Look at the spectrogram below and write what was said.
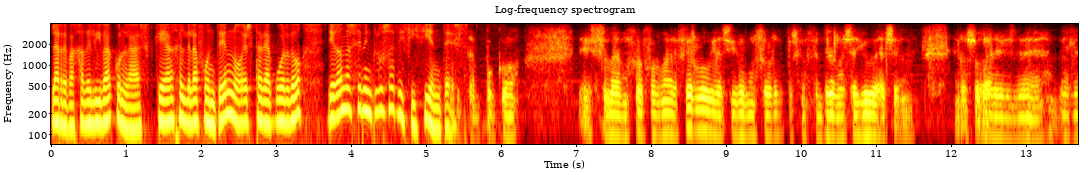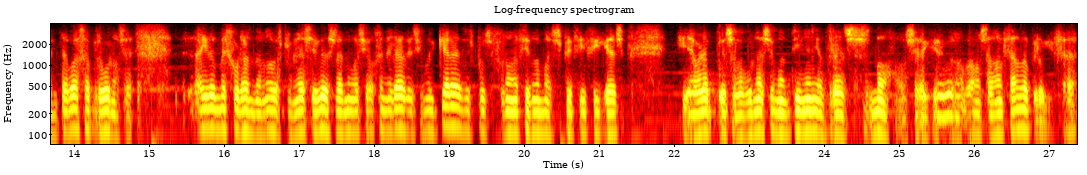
la rebaja del IVA, con las que Ángel de la Fuente no está de acuerdo, llegando a ser incluso deficientes. tampoco es la mejor forma de hacerlo, hubiera sido mejor pues concentrar las ayudas en, los hogares de, renta baja, pero bueno, o sea, ha ido mejorando, ¿no? Las primeras ayudas eran demasiado generales y muy caras, después se fueron haciendo más específicas y ahora pues algunas se mantienen y otras no, o sea que bueno, vamos avanzando, pero quizá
